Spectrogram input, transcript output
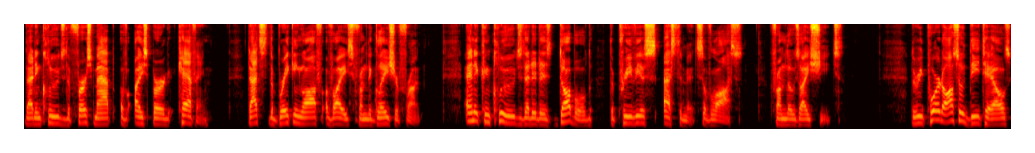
that includes the first map of iceberg calving. That's the breaking off of ice from the glacier front. And it concludes that it has doubled the previous estimates of loss from those ice sheets. The report also details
